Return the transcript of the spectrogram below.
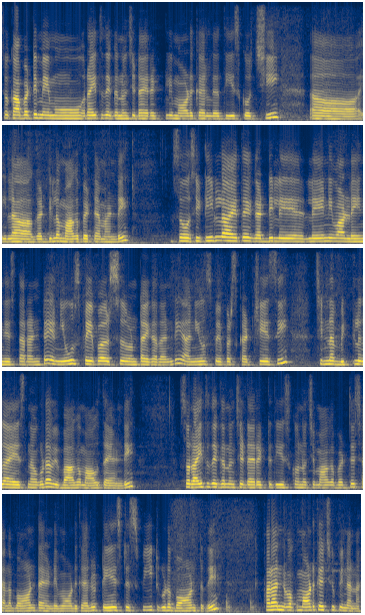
సో కాబట్టి మేము రైతు దగ్గర నుంచి డైరెక్ట్లీ మామిడికాయలు తీసుకొచ్చి ఇలా గడ్డిలో మాగపెట్టామండి. సో సిటీల్లో అయితే గడ్డి లే లేని వాళ్ళు ఏం చేస్తారంటే న్యూస్ పేపర్స్ ఉంటాయి కదండి ఆ న్యూస్ పేపర్స్ కట్ చేసి చిన్న బిట్లుగా వేసినా కూడా అవి బాగా మాగుతాయండి. సో రైతు దగ్గర నుంచి డైరెక్ట్ తీసుకొని వచ్చి మాగబెడితే చాలా బాగుంటాయండి మామిడికాయలు. టేస్ట్ స్వీట్ కూడా బాగుంటుంది. ఫలాన్ ఒక మామిడికాయ చూపినానా?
